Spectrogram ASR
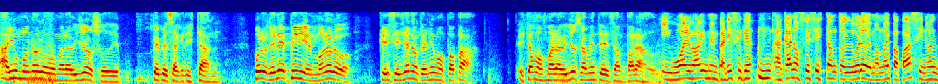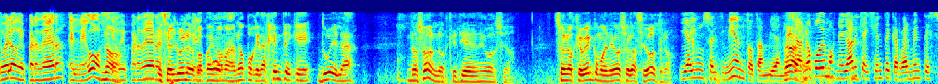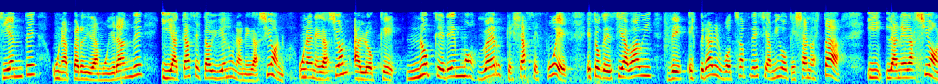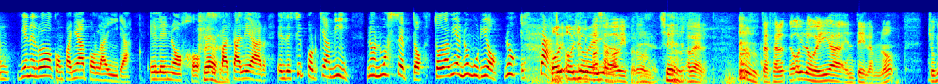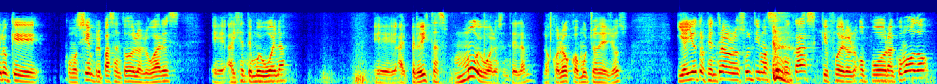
Hay un monólogo maravilloso de Pepe Sacristán. Vos lo tenés, Piri, el monólogo que dice, ya no tenemos papá estamos maravillosamente desamparados. Igual, Babi, me parece que acá no sé si es tanto el duelo de mamá y papá, sino el duelo de perder el negocio, de perder... es el duelo de papá y mamá, ¿no? Porque la gente que duela no son los que tienen negocio son los que ven como el negocio lo hace otro. Y hay un sentimiento también. O sea, no podemos negar que hay gente que realmente siente una pérdida muy grande y acá se está viviendo una negación. Una negación a lo que no queremos ver que ya se fue. Esto que decía Babi de esperar el WhatsApp de ese amigo que ya no está. Y la negación viene luego acompañada por la ira el enojo, el patalear, el decir por qué a mí, no, no acepto, todavía no murió, no, está. Hoy, yo veía... Pasa, perdón. Sí. A ver, hoy lo veía en Telam, ¿no? Yo creo que, como siempre pasa en todos los lugares, eh, hay gente muy buena, eh, hay periodistas muy buenos en Telam, los conozco muchos de ellos, y hay otros que entraron en las últimas épocas que fueron o por acomodo,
